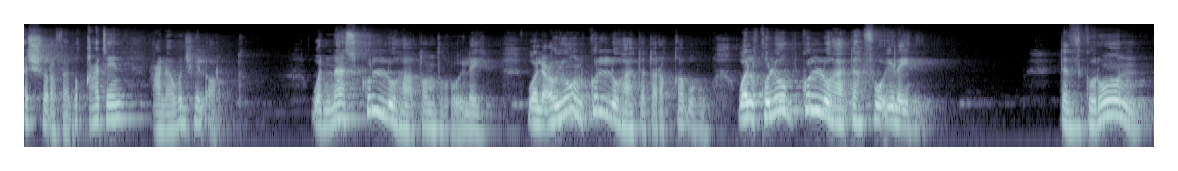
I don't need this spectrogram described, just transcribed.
أشرف بقعة على وجه الأرض والناس كلها تنظر إليه والعيون كلها تترقبه والقلوب كلها تهفو إليه. تذكرون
